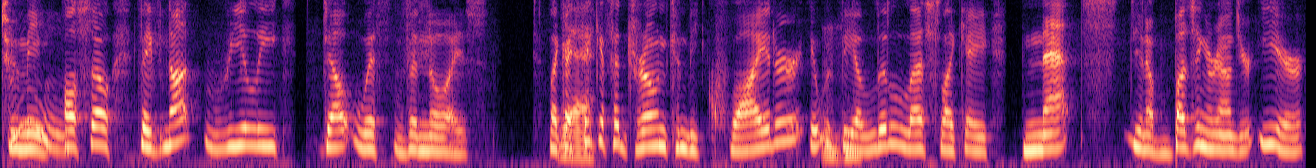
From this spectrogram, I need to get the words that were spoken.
to me. Mm. Also, they've not really dealt with the noise. Like I think if a drone can be quieter, it would be mm-hmm. a little less like a gnat, you know, buzzing around your ear.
